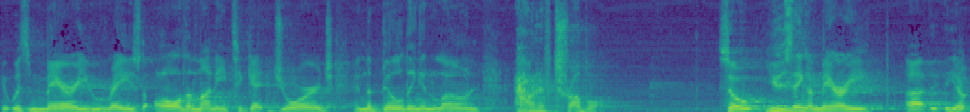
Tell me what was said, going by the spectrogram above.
It was Mary who raised all the money to get George and the building and loan out of trouble. So, using a Mary, uh, you know,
